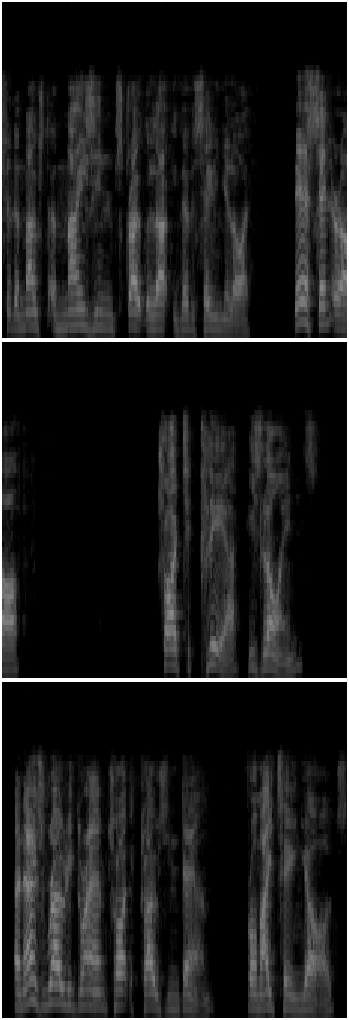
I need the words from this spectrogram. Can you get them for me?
to the most amazing stroke of luck you've ever seen in your life. Their centre half tried to clear his lines, and as Rowley Graham tried to close him down from 18 yards,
